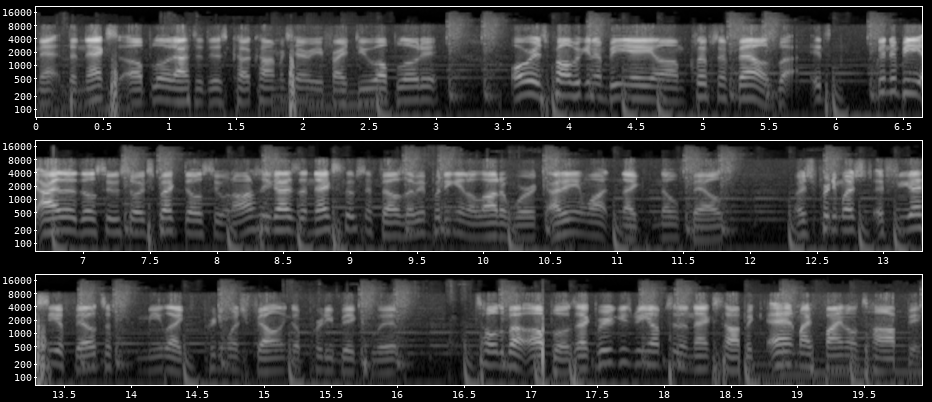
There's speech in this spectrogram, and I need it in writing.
the next upload after this cut commentary if I do upload it. Or it's probably going to be a um, clips and fails, but it's going to be either those two, so expect those two. And honestly, guys, the next clips and fails, I've been putting in a lot of work. I didn't want, like, no fails. It's pretty much, if you guys see a fail, to me, like, pretty much failing a pretty big clip told about uploads. That brings me up to the next topic and my final topic.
